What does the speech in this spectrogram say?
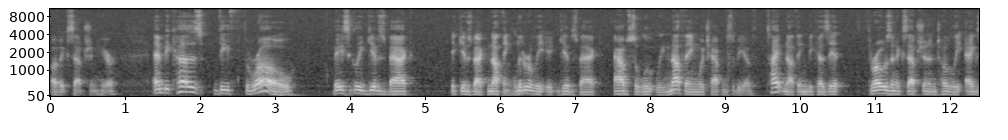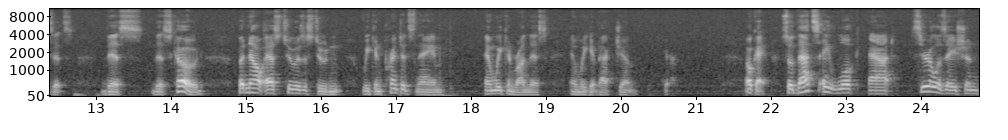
of exception here. And because the throw basically gives back, it gives back nothing. Literally, it gives back absolutely nothing, which happens to be of type nothing because it throws an exception and totally exits this, this code. But now S2 is a student, we can print its name, and we can run this, and we get back Jim here. Okay, so that's a look at serialization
